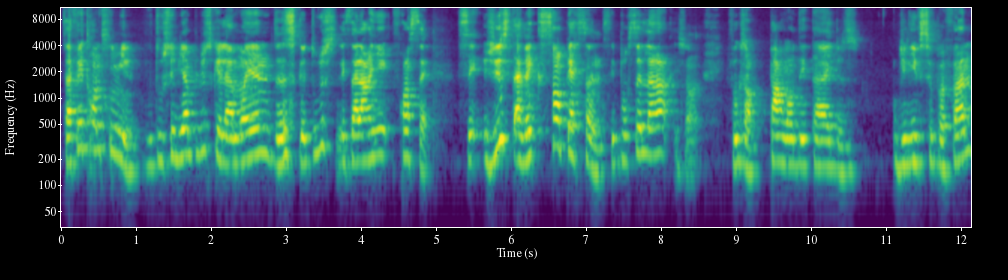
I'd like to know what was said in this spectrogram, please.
ça fait 36 000. Vous touchez bien plus que la moyenne de ce que touchent les salariés français. C'est juste avec 100 personnes. C'est pour cela, il faut que j'en parle en détail de, du livre Superfan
